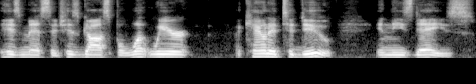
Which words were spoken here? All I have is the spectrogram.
his message his gospel what we're accounted to do in these days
